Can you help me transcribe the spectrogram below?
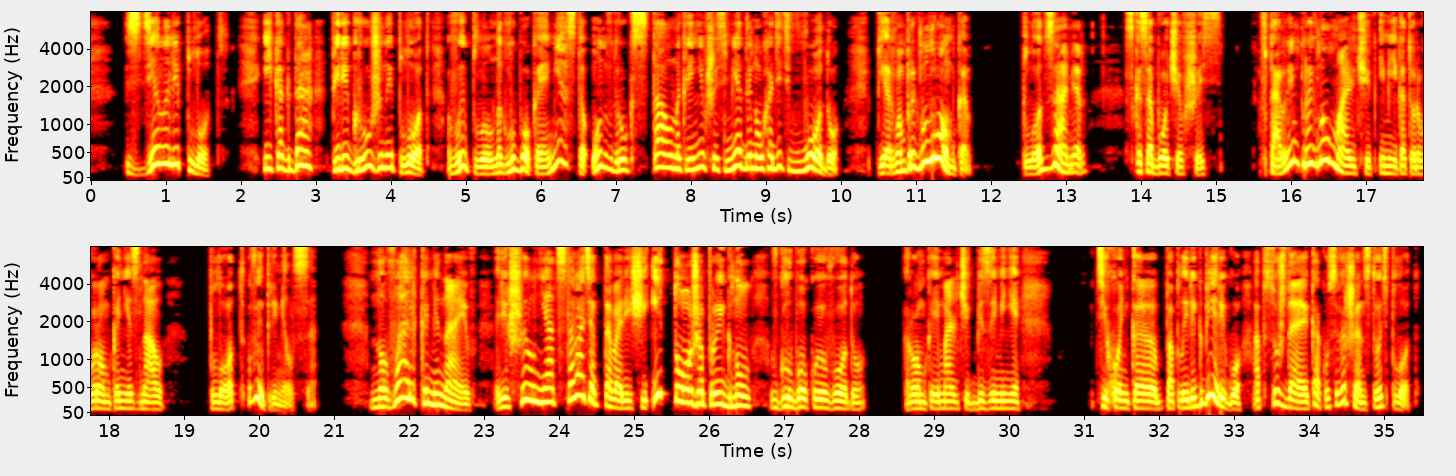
сделали плод. И когда перегруженный плод выплыл на глубокое место, он вдруг стал, накренившись, медленно уходить в воду. Первым прыгнул Ромка. Плод замер, скособочившись. Вторым прыгнул мальчик, имени которого Ромка не знал. Плот выпрямился. Но Валька Минаев решил не отставать от товарищей и тоже прыгнул в глубокую воду. Ромка и мальчик без имени тихонько поплыли к берегу, обсуждая, как усовершенствовать плод.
